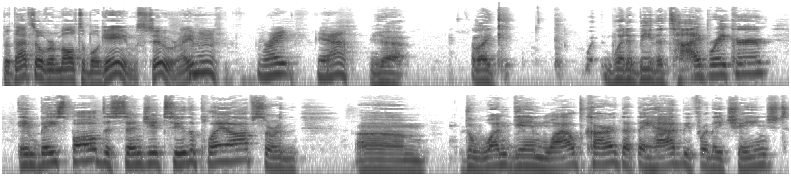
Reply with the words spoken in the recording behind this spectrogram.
But that's over multiple games too, right? Mm-hmm. Right? Yeah. Yeah. Like, w- would it be the tiebreaker in baseball to send you to the playoffs or um, the one game wild card that they had before they changed?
